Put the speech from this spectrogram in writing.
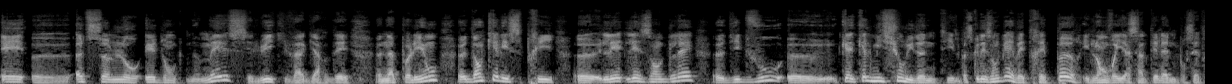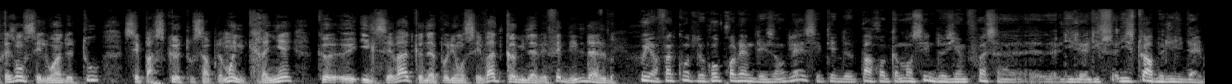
Et euh, Hudson Law est donc nommé, c'est lui qui va garder euh, Napoléon. Euh, dans quel esprit les, Anglais, dites-vous, quelle, mission lui donnent-ils? Parce que les Anglais avaient très peur, ils l'ont envoyé à Sainte-Hélène pour cette raison, c'est loin de tout, c'est parce que tout simplement ils craignaient qu'il s'évade, que Napoléon s'évade, comme il avait fait de l'île d'Elbe. Oui, en fin de compte, le gros problème des Anglais, c'était de ne pas recommencer une deuxième fois l'histoire de l'île d'Elbe.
